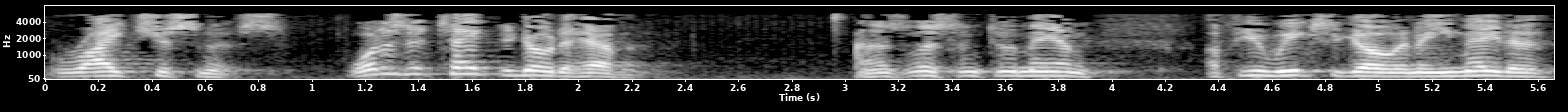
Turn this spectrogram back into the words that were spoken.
righteousness. What does it take to go to heaven? I was listening to a man a few weeks ago, and he made a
